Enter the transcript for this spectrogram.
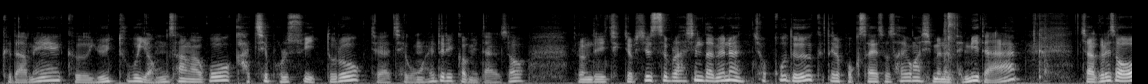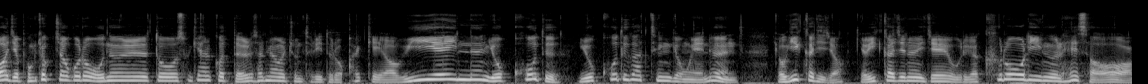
그 다음에 그 유튜브 영상하고 같이 볼 수 있도록 제가 제공을 해 드릴 겁니다. 그래서 여러분들이 직접 실습을 하신다면은 저 코드 그대로 복사해서 사용하시면 됩니다. 자 그래서 이제 본격적으로 오늘 또 소개할 것들 설명을 좀 드리도록 할게요. 위에 있는 요 코드 요 코드 같은 경우에는 여기까지죠. 여기까지는 이제 우리가 크롤링을 해서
